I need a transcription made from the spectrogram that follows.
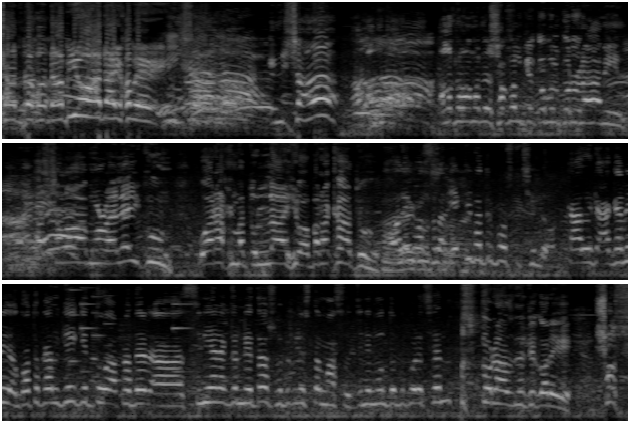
সাত দফা দাবিও আদায় হবে। ইনশাআল্লাহ। আল্লাহ তাআলা আমাদের সকলকে কবুল করুন আমিন। আসসালামু আলাইকুম ওয়া রাহমাতুল্লাহি ওয়া ওয়ালাইকুম আসসালাম। একটি মাত্র প্রশ্ন ছিল। কাল আগামী গতকালকেই কিন্তু আপনাদের সিনিয়র একজন নেতা শফিকুল ইসলাম মাসুদ যিনি মন্তব্য করেছেন সুস্থ রাজনীতি করে স্বচ্ছ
